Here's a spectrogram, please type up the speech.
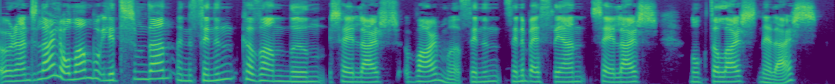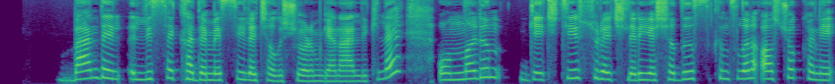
Öğrencilerle olan bu iletişimden hani senin kazandığın şeyler var mı? Senin seni besleyen şeyler, noktalar neler? Ben de lise kademesiyle çalışıyorum genellikle. Onların geçtiği süreçleri, yaşadığı sıkıntıları az çok hani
